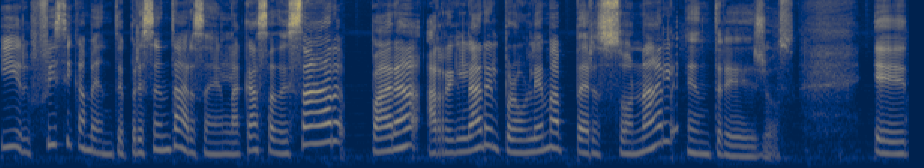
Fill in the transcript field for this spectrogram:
ir físicamente, presentarse en la casa de Saar para arreglar el problema personal entre ellos. Eh,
